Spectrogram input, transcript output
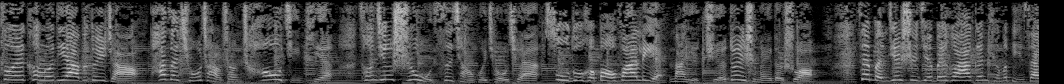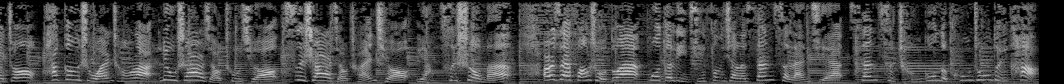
作为克罗地亚的队长，他在球场上超级拼，曾经十五次抢回球权，速度和爆发力那也绝对是没得说。在本届世界杯和阿根廷的比赛中，他更是完成了六十二脚触球、四十二脚传球、两次射门。而在防守端，莫德里奇奉献了三次拦截、三次成功的空中对抗。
